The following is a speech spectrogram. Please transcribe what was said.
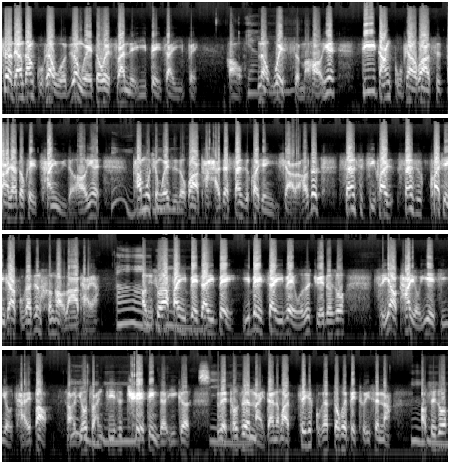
这两档股票，我认为都会翻了一倍再一倍。好，那为什么哈？因为第一档股票的话是大家都可以参与的哈，因为它目前为止的话，它还在三十块钱以下了。好，这三十几块、三十块钱以下股票真的很好拉抬啊。哦，你说它翻一倍再一倍，一倍再一倍，我是觉得说，只要它有业绩、有财报啊、有转机是确定的一个，对不对？投资人买单的话，这些股票都会被推升呐。好，所以说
